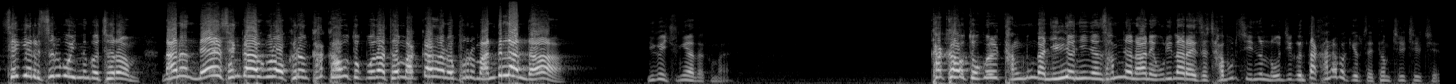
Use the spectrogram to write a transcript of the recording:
세계를 쓸고 있는 것처럼 나는 내 생각으로 그런 카카오톡보다 더 막강한 어플을 만들란다. 이것이 중요하다 그 말. 카카오톡을 당분간 1년, 2년, 3년 안에 우리나라에서 잡을 수 있는 로직은 딱 하나밖에 없어요. 덤 777.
